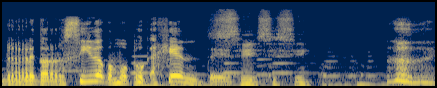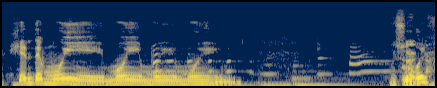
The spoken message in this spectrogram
Retorcido como poca gente. Sí, sí, sí. Gente muy, muy, muy, muy, Muy sueca.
